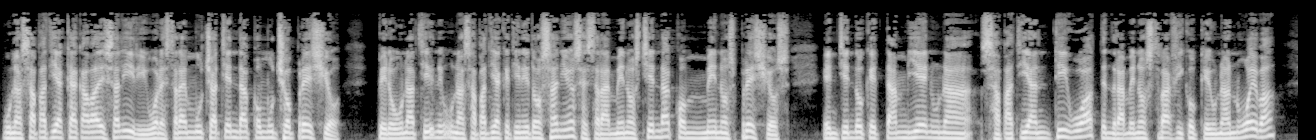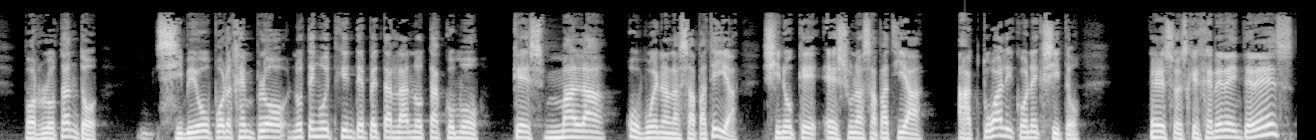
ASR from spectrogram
una zapatilla que acaba de salir igual estará en mucha tienda con mucho precio, pero una, una zapatilla que tiene dos años estará en menos tienda con menos precios. Entiendo que también una zapatilla antigua tendrá menos tráfico que una nueva. Por lo tanto, si veo, por ejemplo, no tengo que interpretar la nota como que es mala o buena la zapatilla, sino que es una zapatilla actual y con éxito. Eso, es que genera interés,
